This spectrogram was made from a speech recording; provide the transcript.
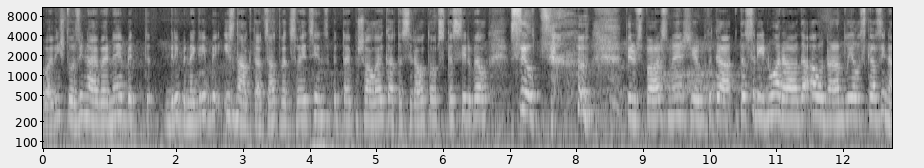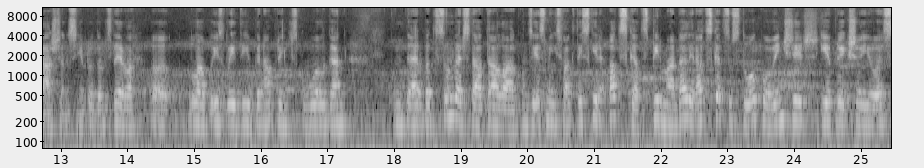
vai viņš to zināja vai nē, bet gribi, negribi iznāk tāds atvedas veiciens, bet tai pašā laikā tas ir autors, kas ir vēl silts pirms pāris mēnešiem. Tas arī norāda Alunāna lieliskā zināšanas. Viņa, protams, deva uh, labu izglītību gan apriņķu skola, gan Dārbatas universitāte tālāk. Un dziesmīs faktiski ir atskats. Pirmā daļa ir atskats uz to, ko viņš ir iepriekšējos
